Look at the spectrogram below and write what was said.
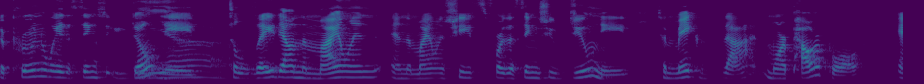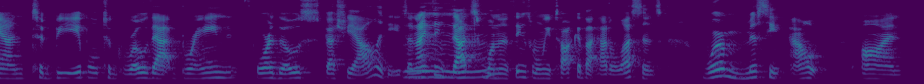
to prune away the things that you don't need to lay down the myelin and the myelin sheaths for the things you do need to make that more powerful and to be able to grow that brain for those specialities. And I think that's Mhm. one of the things when we talk about adolescence, we're missing out on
